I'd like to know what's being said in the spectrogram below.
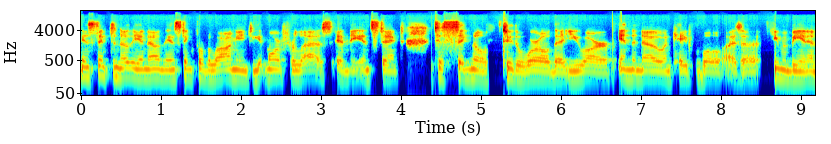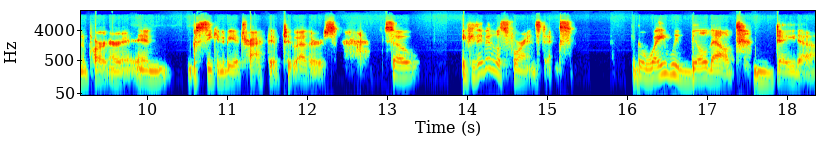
instinct to know the unknown, the instinct for belonging, to get more for less, and the instinct to signal to the world that you are in the know and capable as a human being and a partner and seeking to be attractive to others. So if you think about those four instincts, the way we build out data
